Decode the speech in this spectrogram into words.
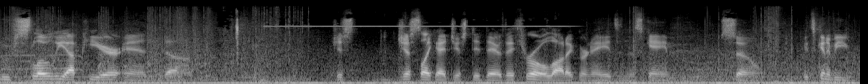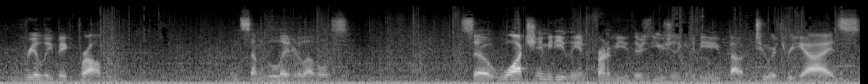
move slowly up here and um, just just like I just did there. They throw a lot of grenades in this game, so it's going to be really big problem in some of the later levels. So watch immediately in front of you. There's usually going to be about two or three guys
